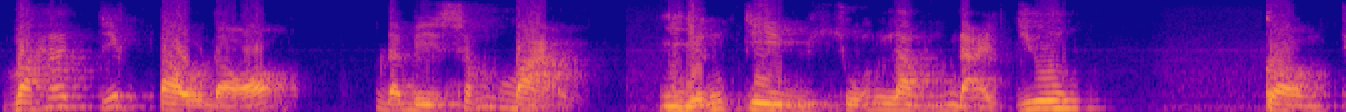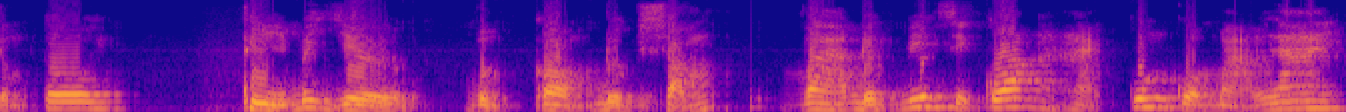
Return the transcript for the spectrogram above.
và hai chiếc tàu đỏ đã bị sóng bão dẫn chìm xuống lòng đại dương còn chúng tôi thì bây giờ vẫn còn được sống và được viên sĩ quan hải quân của Mã Lai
